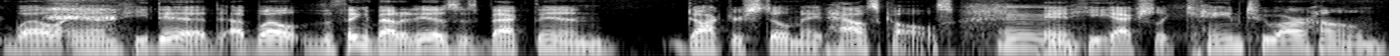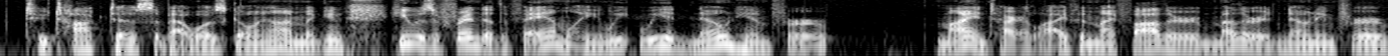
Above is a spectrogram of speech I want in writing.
well, and he did. Uh, well, the thing about it is, is back then, doctors still made house calls, and he actually came to our home to talk to us about what was going on. Again, he was a friend of the family. We we had known him for my entire life, and my father and mother had known him for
